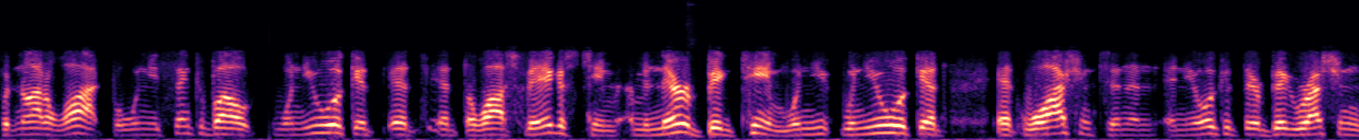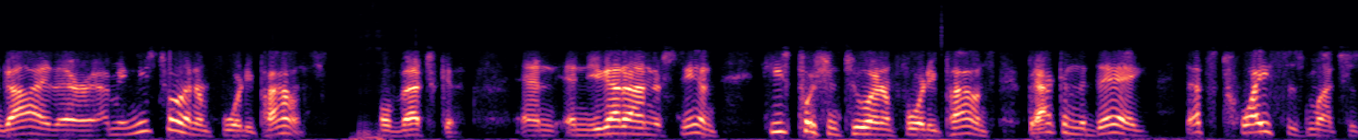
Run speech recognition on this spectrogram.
but not a lot. But when you think about when you look at, at, at the Las Vegas team, I mean they're a big team. When you when you look at at Washington and, and you look at their big Russian guy there, I mean he's 240 pounds, mm-hmm. Ovechkin, and and you got to understand he's pushing 240 pounds. Back in the day, that's twice as much as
